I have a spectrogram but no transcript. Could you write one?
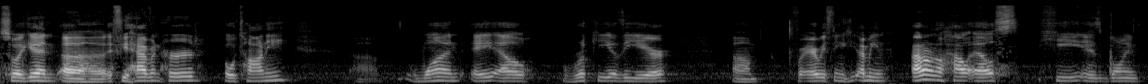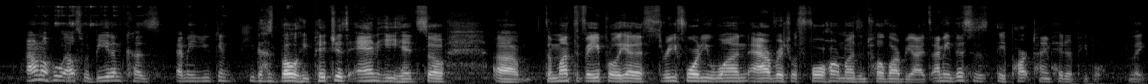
so again, uh, if you haven't heard, Ohtani uh, won AL Rookie of the Year um, for everything. He, I mean, I don't know how else he is going I don't know who else would beat him because I mean you can he does both. He pitches and he hits. So uh, the month of April he had a 341 average with four home runs and 12 RBIs I mean this is a part-time hitter people. Like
